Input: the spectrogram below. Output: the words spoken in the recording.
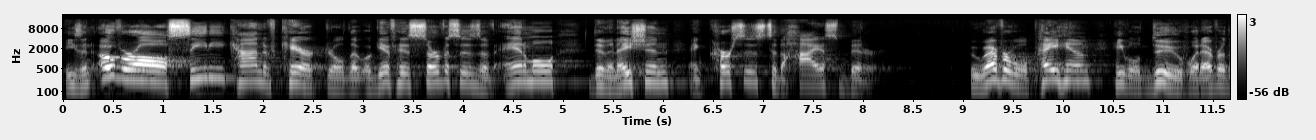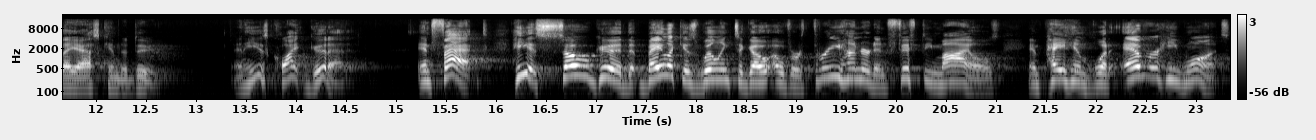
he's an overall seedy kind of character that will give his services of animal divination and curses to the highest bidder. Whoever will pay him, he will do whatever they ask him to do. And he is quite good at it. In fact, he is so good that Balak is willing to go over 350 miles and pay him whatever he wants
